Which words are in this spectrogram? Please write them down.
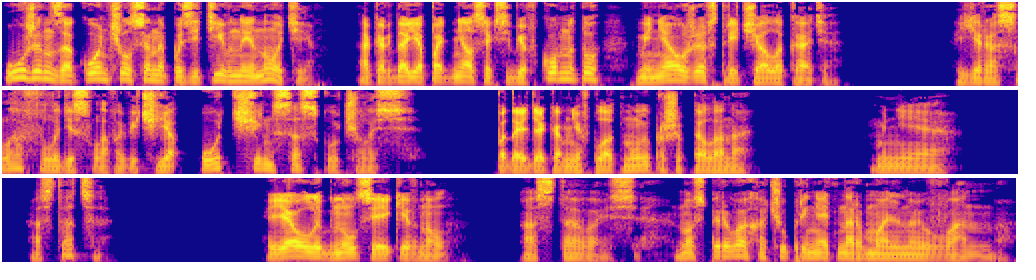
Ужин закончился на позитивной ноте, а когда я поднялся к себе в комнату, меня уже встречала Катя. «Ярослав Владиславович, я очень соскучилась», — подойдя ко мне вплотную, прошептала она. «Мне остаться?» Я улыбнулся и кивнул. «Оставайся, но сперва хочу принять нормальную ванну». —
